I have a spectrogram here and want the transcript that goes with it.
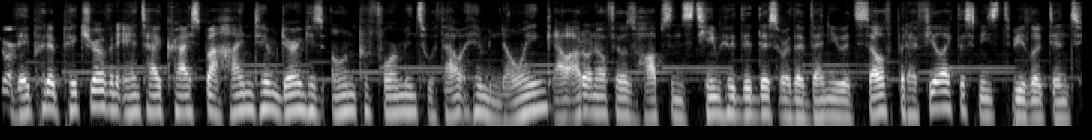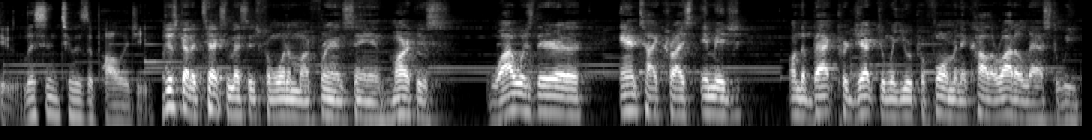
Sure. They put a picture of an Antichrist behind him during his own performance without him knowing. Now, I don't know if it was Hopsin's team who did this or the venue itself, but I feel like this needs to be looked into. Listen to his apology. I just got a text message from one of my friends saying, Marcus, why was there a Antichrist image on the back projector when you were performing in Colorado last week?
